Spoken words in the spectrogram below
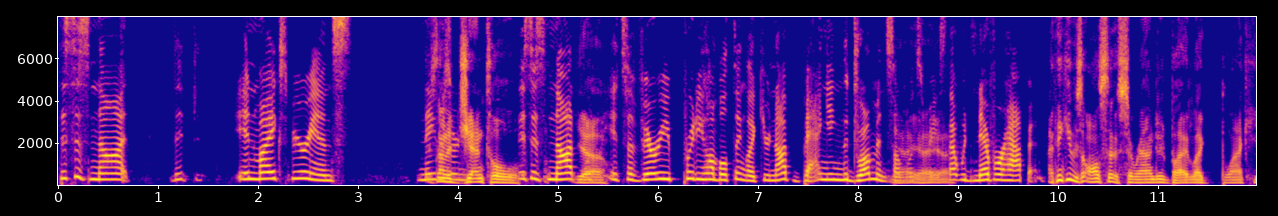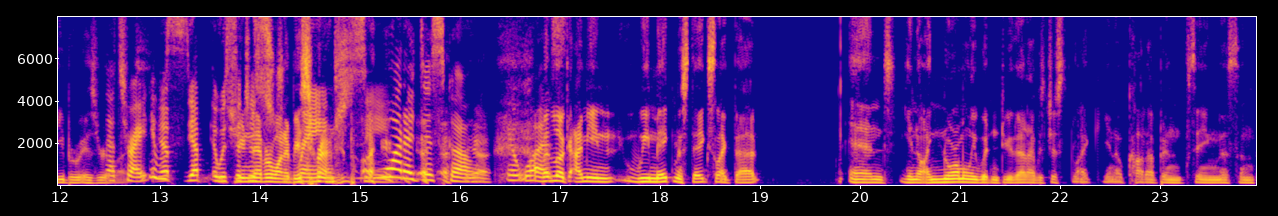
this is not, in my experience. It's Natives not a are- gentle. This is not. Yeah. It's a very pretty humble thing. Like you're not banging the drum in someone's yeah, face. yeah. That would never happen. I think he was also surrounded by like black Hebrew Israelites. That's right. It Yep, was. yep. It was Which you such a never wanna be strange surrounded by. What a disco it was. But look, I mean, we make mistakes like that. And, you know, I normally wouldn't do that. I was just like, you know, caught up in seeing this and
